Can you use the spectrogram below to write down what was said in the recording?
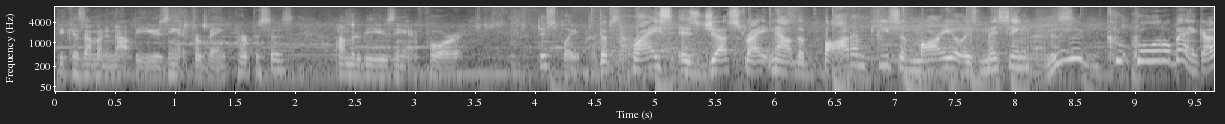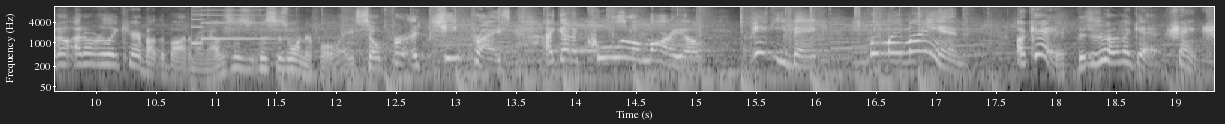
because I'm gonna not be using it for bank purposes. I'm gonna be using it for display purposes. The price is just right now. The bottom piece of Mario is missing. This is a cool, cool little bank. I don't, I don't really care about the bottom right now. This is, this is wonderful. So for a cheap price, I got a cool little Mario piggy bank to put my money in. Okay, this is what I'm gonna get. Shanks.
